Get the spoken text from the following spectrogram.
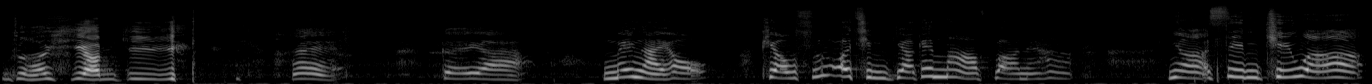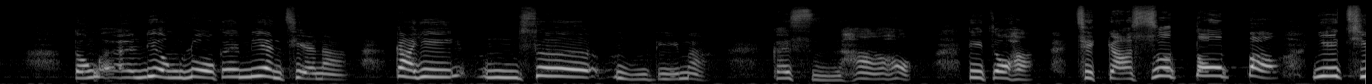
你仲还嫌弃？哎，个呀，唔免爱好。挑事爱亲家嘅麻烦呢哈，呀心求啊，当俺两老嘅面前啊，介意唔说唔对嘛，个时下吼，得做下自家事多包，你就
